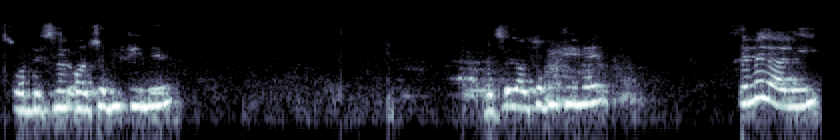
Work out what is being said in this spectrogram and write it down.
So this will also be female. This will also be female. Similarly,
